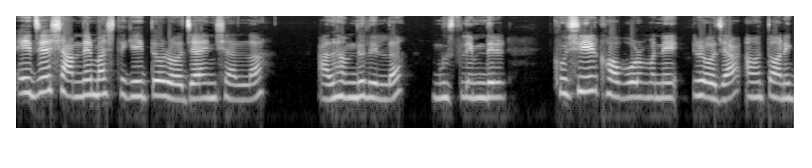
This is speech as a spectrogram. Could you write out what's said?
এই যে সামনের মাস থেকেই তো রোজা ইনশাল্লাহ আলহামদুলিল্লাহ, মুসলিমদের খুশির খবর মানে রোজা। আমার তো অনেক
